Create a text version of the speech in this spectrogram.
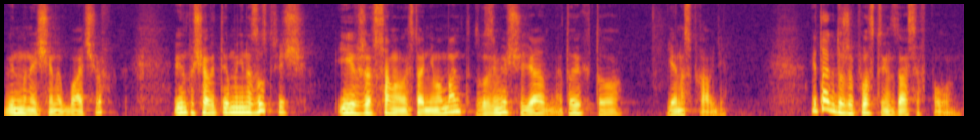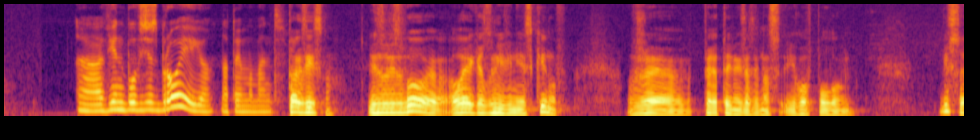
він мене ще не бачив. Він почав йти мені назустріч і вже в самий останній момент зрозумів, що я не той, хто є насправді. І так дуже просто він здався в полон. Е, Він був зі зброєю на той момент. Так, звісно. Він з зброєю, але як я розумів, він її скинув вже перед тим, як взяти нас його в полон. І все.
